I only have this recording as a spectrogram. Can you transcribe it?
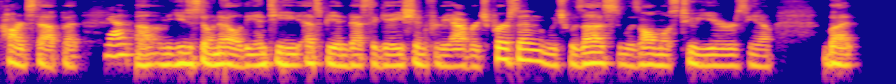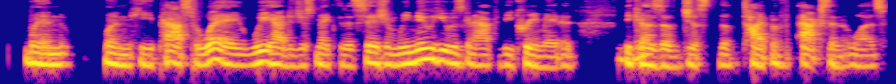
hard stuff, but yeah, um, you just don't know. The NTSB investigation for the average person, which was us, was almost two years. You know, but when when he passed away, we had to just make the decision. We knew he was going to have to be cremated mm-hmm. because of just the type of accident it was.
